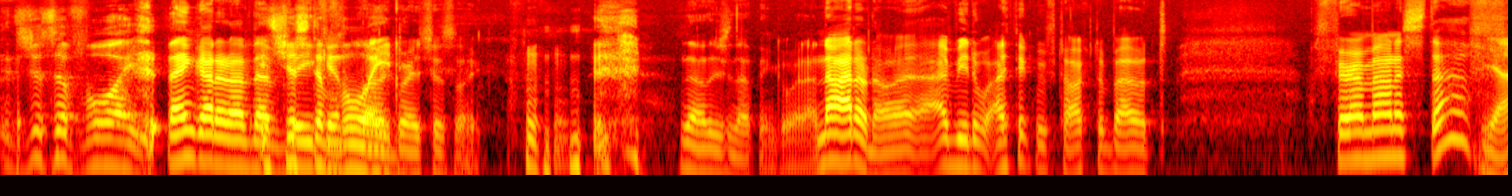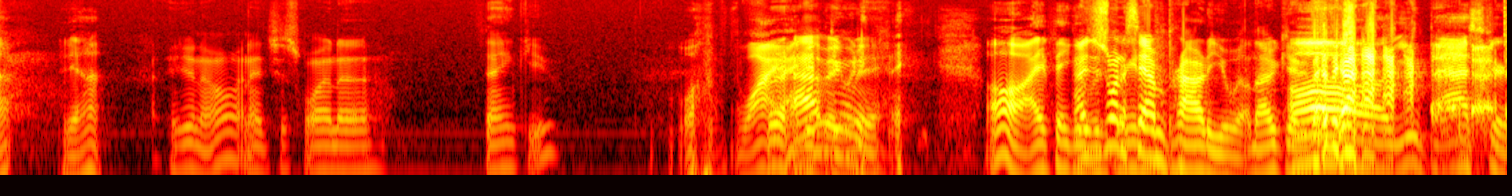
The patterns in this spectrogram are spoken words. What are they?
It's just a void. Thank God I don't have that It's just a void. look where it's just like no, there's nothing going on. No, I don't know. I, I mean, I think we've talked about a fair amount of stuff. Yeah, yeah. You know, and I just want to thank you. Well, why For I didn't having do me. anything. Oh, I think I just want to say I'm proud of you, Will. No, I'm. Oh, you bastard!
